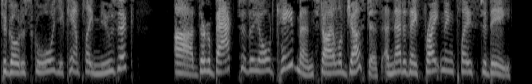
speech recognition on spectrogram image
to go to school. You can't play music. Uh, they're back to the old caveman style of justice. And that is a frightening place to be,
